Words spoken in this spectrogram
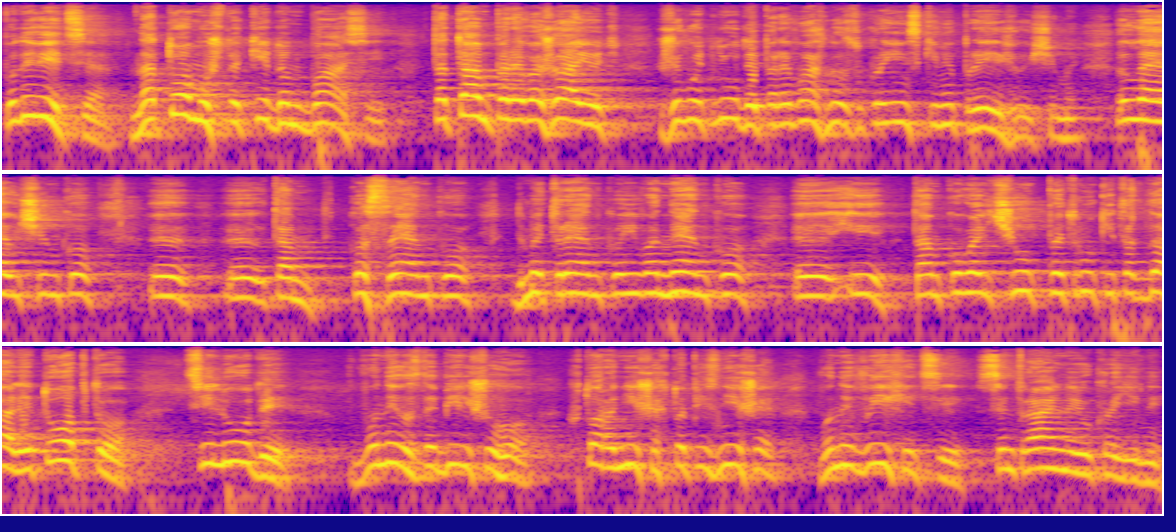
Подивіться, на тому ж таки Донбасі, та там переважають, живуть люди переважно з українськими прізвищами. Левченко, е, е, там Косенко, Дмитренко, Іваненко, е, і там Ковальчук, Петрук і так далі. Тобто ці люди, вони здебільшого, хто раніше, хто пізніше, вони вихідці з центральної України,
